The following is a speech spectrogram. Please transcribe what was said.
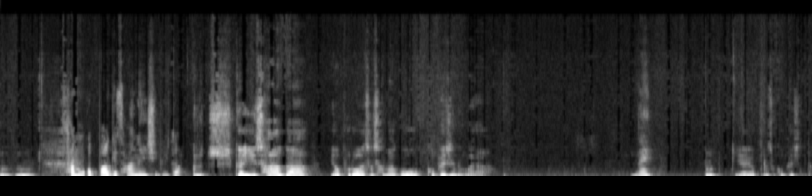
음흠. 3 곱하기 4는 10이다? 그렇지. 그러니까 이 4가 옆으로 와서 3하고 곱해지는 거야. 네. 응? 얘 옆으로서 곱해진다.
